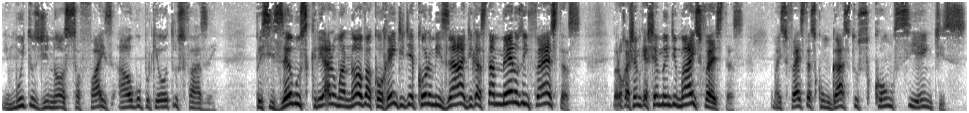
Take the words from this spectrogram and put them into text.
E muitos de nós só faz algo porque outros fazem. Precisamos criar uma nova corrente de economizar, de gastar menos em festas. Baruch Hashem que Hashem mande mais festas, mas festas com gastos conscientes.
